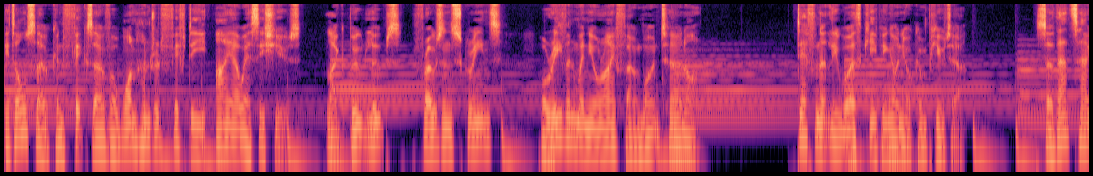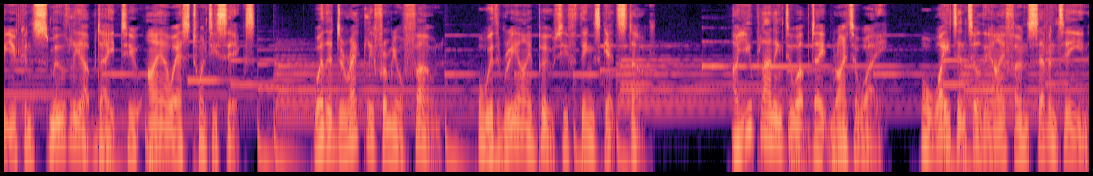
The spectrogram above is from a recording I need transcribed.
It also can fix over 150 iOS issues, like boot loops, frozen screens, or even when your iPhone won't turn on. Definitely worth keeping on your computer. So that's how you can smoothly update to iOS 26, whether directly from your phone or with ReiBoot if things get stuck. Are you planning to update right away or wait until the iPhone 17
